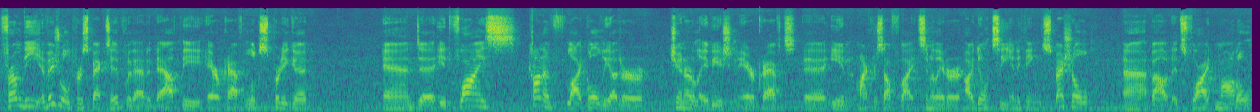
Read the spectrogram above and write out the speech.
From the visual perspective, without a doubt, the aircraft looks pretty good. And uh, it flies kind of like all the other general aviation aircraft uh, in Microsoft Flight Simulator. I don't see anything special uh, about its flight model.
